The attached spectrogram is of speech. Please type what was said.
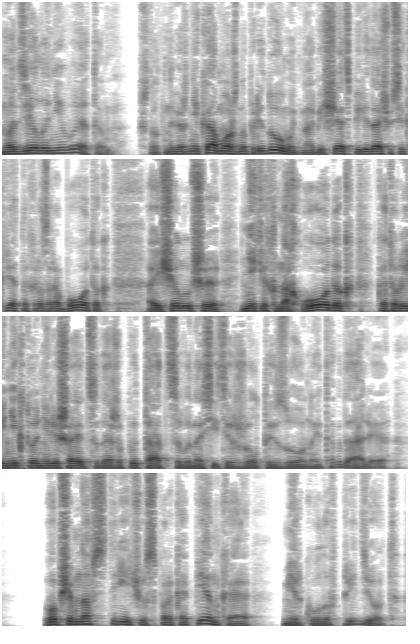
но дело не в этом. Что-то наверняка можно придумать, наобещать передачу секретных разработок, а еще лучше неких находок, которые никто не решается даже пытаться выносить из желтой зоны и так далее. В общем, на встречу с Прокопенко Меркулов придет.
